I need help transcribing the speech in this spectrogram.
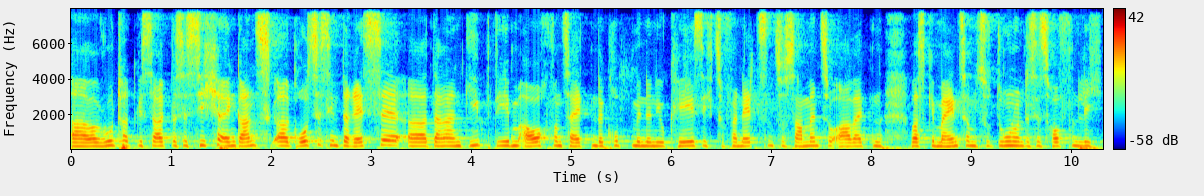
äh, Ruth hat gesagt, dass es sicher ein ganz äh, großes Interesse äh, daran gibt, eben auch von Seiten der Gruppen in den UK sich zu vernetzen, zusammenzuarbeiten, was gemeinsam zu tun und dass es hoffentlich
